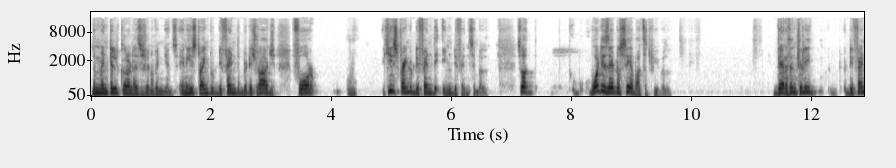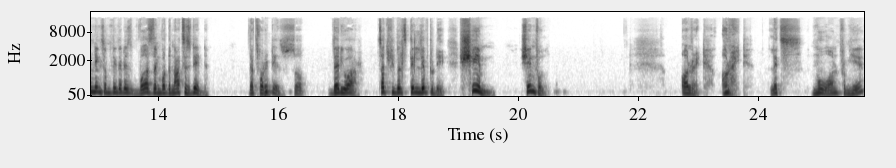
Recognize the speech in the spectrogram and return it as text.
the mental colonization of Indians, and he's trying to defend the British Raj for. He's trying to defend the indefensible. So, what is there to say about such people? They're essentially defending something that is worse than what the Nazis did. That's what it is. So there you are. Such people still live today. Shame. Shameful. All right. All right. Let's move on from here.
